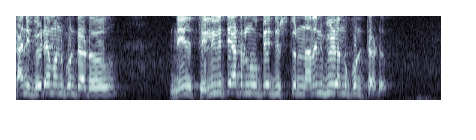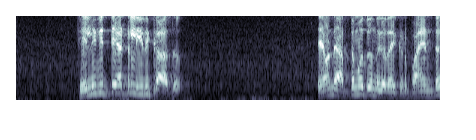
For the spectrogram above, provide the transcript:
కానీ వీడేమనుకుంటాడు? నేను తెలివితేటలను ఉపయోగిస్తున్నానని వీడు అనుకుంటాడు. తెలివితేటలు ఇది కాదు. ఏమంటే అర్థమవుతుంది కదా ఇక్కడ పాయింట్?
